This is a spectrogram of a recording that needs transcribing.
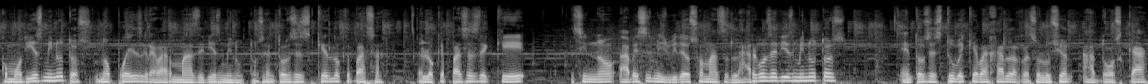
como 10 minutos, no puedes grabar más de 10 minutos. Entonces, ¿qué es lo que pasa? Lo que pasa es de que si no, a veces mis videos son más largos de 10 minutos, entonces tuve que bajar la resolución a 2K.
